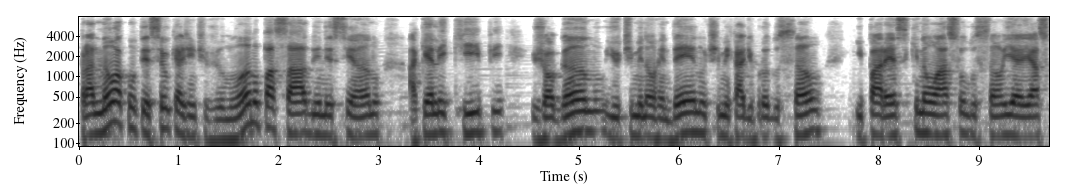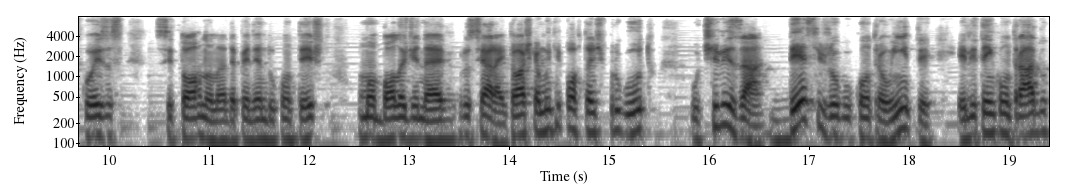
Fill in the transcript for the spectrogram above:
para não acontecer o que a gente viu no ano passado e nesse ano, aquela equipe jogando e o time não rendendo, o time cai de produção e parece que não há solução e aí as coisas se tornam, né, dependendo do contexto, uma bola de neve para o Ceará. Então acho que é muito importante para o Guto utilizar desse jogo contra o Inter, ele tem encontrado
